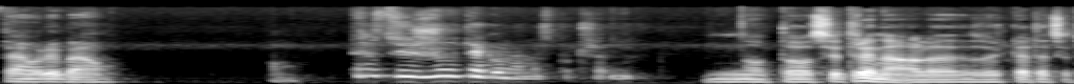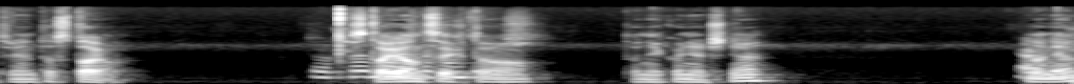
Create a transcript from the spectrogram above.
tę rybę. Teraz coś żółtego nam jest potrzebne. No to cytryna, ale zwykle te cytryny to stoją. To Stojących taką to, coś. To niekoniecznie. no Albo nie?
